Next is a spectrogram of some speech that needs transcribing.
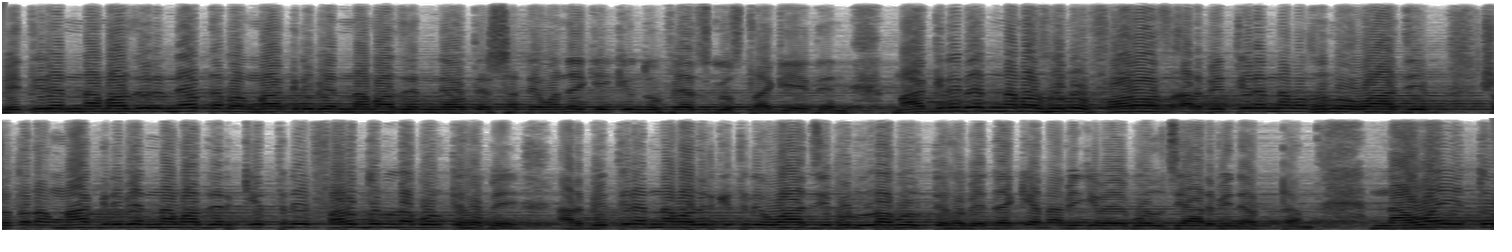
বেতিরের নামাজের নিয়ত এবং মাগরিবের নামাজের নিয়তের সাথে অনেকেই কিন্তু ফেসগুস লাগিয়ে দেন। মাগরিবের নামাজ হলো ফরজ আর বেতিরের নামাজ হলো ওয়াজিব। সুতরাং মাগরিবের নামাজের ক্ষেত্রে ফারদুল্লাহ বলতে হবে আর বেতিরের নামাজের ক্ষেত্রে ওয়াজিবুল্লাহ বলতে হবে। দেখেন আমি কীভাবে বলছি আরবি নিয়তটা। নাওয়াইতু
